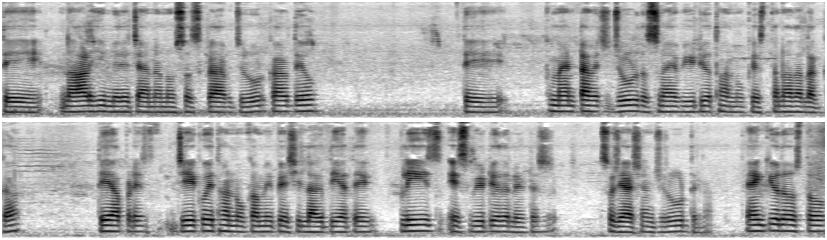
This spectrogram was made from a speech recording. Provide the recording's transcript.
ਤੇ ਨਾਲ ਹੀ ਮੇਰੇ ਚੈਨਲ ਨੂੰ ਸਬਸਕ੍ਰਾਈਬ ਜ਼ਰੂਰ ਕਰ ਦਿਓ। ਤੇ ਕਮੈਂਟਾਂ ਵਿੱਚ ਜ਼ਰੂਰ ਦੱਸਣਾ ਇਹ ਵੀਡੀਓ ਤੁਹਾਨੂੰ ਕਿਸ ਤਰ੍ਹਾਂ ਦਾ ਲੱਗਾ। ਤੇ ਆਪਣੇ ਜੇ ਕੋਈ ਤੁਹਾਨੂੰ ਕਮੀ ਪੇਸ਼ੀ ਲੱਗਦੀ ਹੈ ਤੇ ਪਲੀਜ਼ ਇਸ ਵੀਡੀਓ ਦੇ ਲੇਟੈਸਟ ਸੁਜੈਸ਼ਨ ਜ਼ਰੂਰ ਦੇਣਾ। ਥੈਂਕ ਯੂ ਦੋਸਤੋ।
